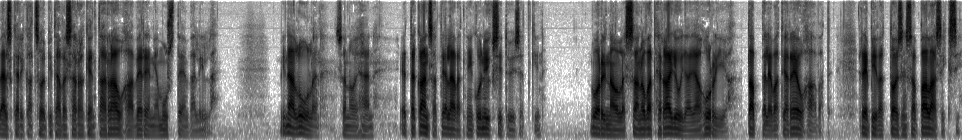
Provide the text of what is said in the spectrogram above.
Välskäri katsoi pitävässä rakentaa rauhaa veren ja musteen välillä. Minä luulen, sanoi hän, että kansat elävät niin kuin yksityisetkin. Nuorina ollessaan ovat he rajuja ja hurjia, tappelevat ja reuhaavat, repivät toisensa palasiksi,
